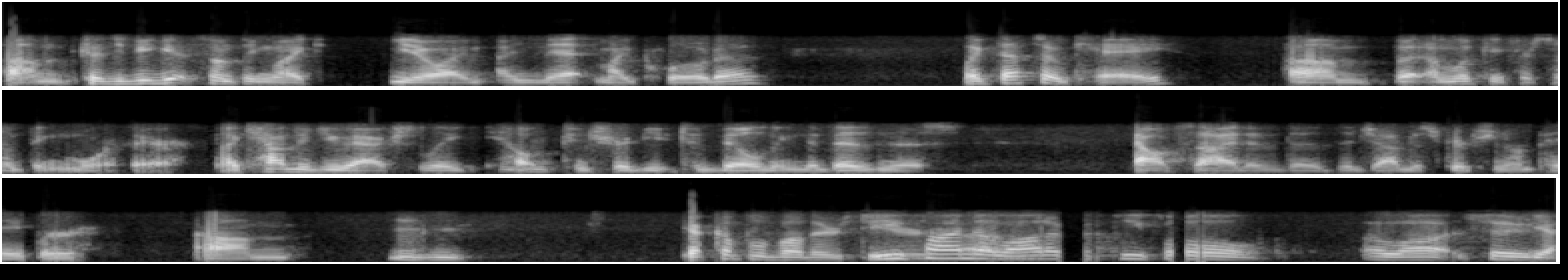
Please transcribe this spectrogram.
Because if you get something like, you know, I, I met my quota, like that's okay. Um, but I'm looking for something more there. Like, how did you actually help Mm-hmm. contribute to building the business outside of the, the job description on paper? Um, hmm a couple of others. Do you here, find a um, lot of people a lot? So Yeah.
